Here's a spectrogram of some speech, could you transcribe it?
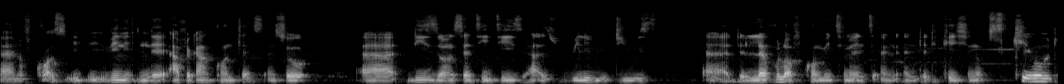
And of course, even in the African context. And so uh, these uncertainties has really reduced uh, the level of commitment and, and dedication of skilled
